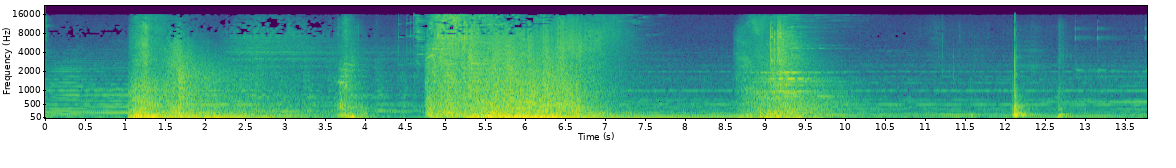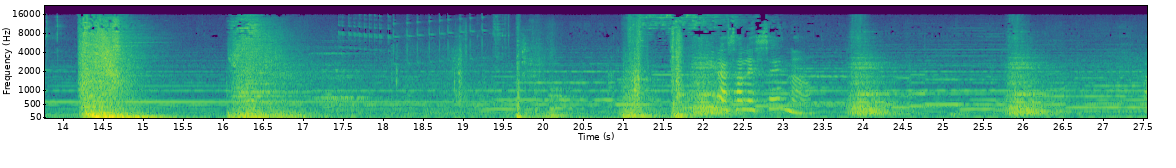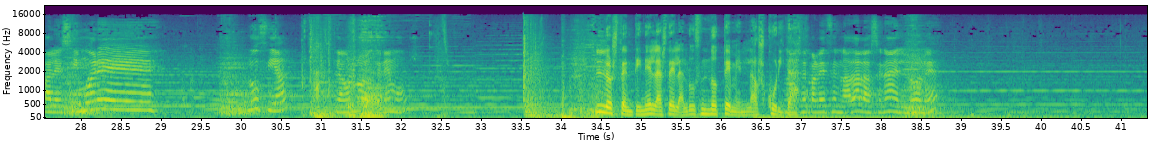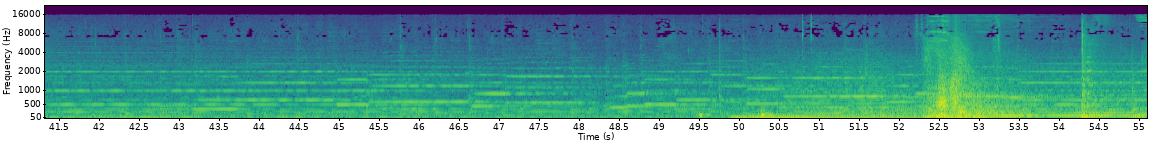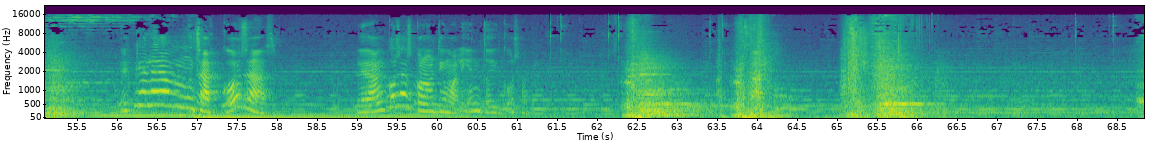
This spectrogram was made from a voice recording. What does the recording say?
Sena. Vale, si muere Lucia, que aún no lo tenemos, Los centinelas de la luz no temen la no oscuridad. se parece en nada a la escena del LOL, ¿eh?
